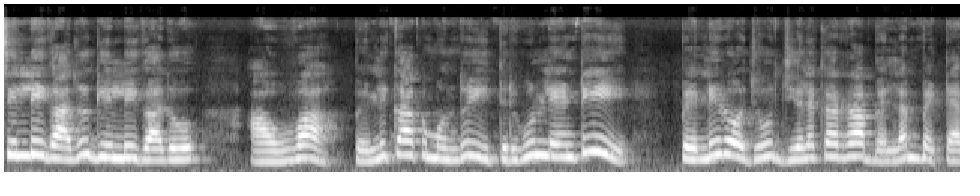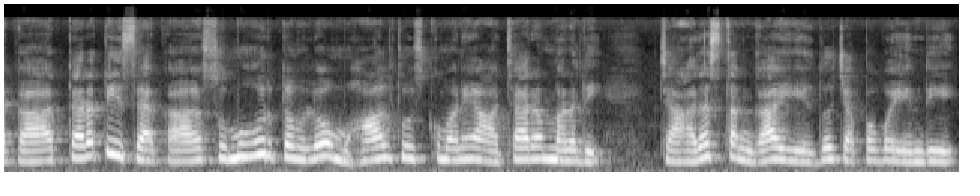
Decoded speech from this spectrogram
సిల్లి కాదు గిల్లి కాదు. అవ్వా పెళ్ళి కాకముందు ఈ తిరుగుళ్ళేంటి? పెళ్ళి రోజు జీలకర్ర బెల్లం పెట్టాక తెర తీశాక సుముహూర్తంలో మొహాలు చూసుకోమనే ఆచారం మనది. చాదస్తంగా ఏదో చెప్పబోయింది.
